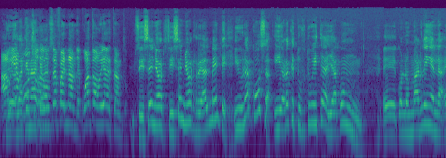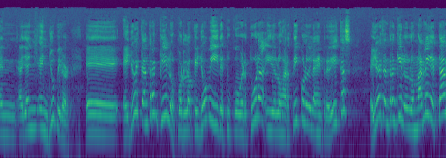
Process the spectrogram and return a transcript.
Había verdad que nada de. José Fernández. ¿Cuántos había de Stanton? Sí, señor, sí, señor, realmente. Y una cosa, y ahora que tú estuviste allá con, eh, con los Marlins en la, en, allá en, en Júpiter, eh, ellos están tranquilos. Por lo que yo vi de tu cobertura y de los artículos y las entrevistas, ellos están tranquilos. Los Marlins están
